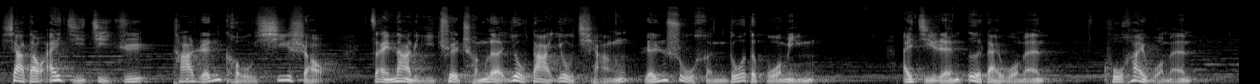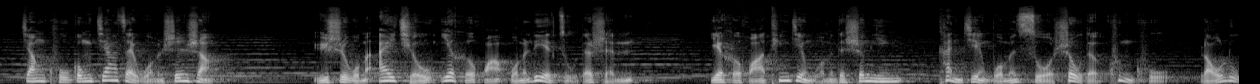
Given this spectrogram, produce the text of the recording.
下到埃及寄居，他人口稀少，在那里却成了又大又强、人数很多的国民。埃及人恶待我们。”苦害我们，将苦工加在我们身上。于是我们哀求耶和华我们列祖的神。耶和华听见我们的声音，看见我们所受的困苦、劳碌、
